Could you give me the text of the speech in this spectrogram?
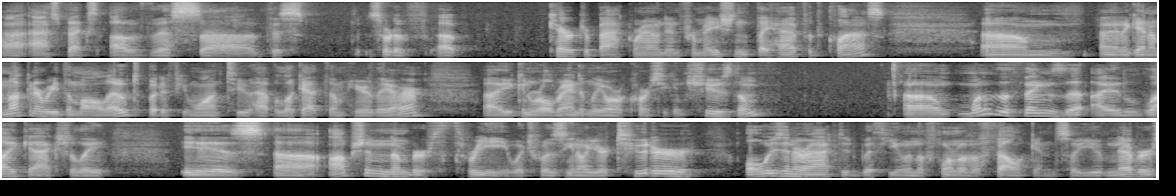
uh, aspects of this uh, this sort of character background information that they have for the class. Um, and again, I'm not going to read them all out, but if you want to have a look at them, here they are. you can roll randomly, or of course, you can choose them. Um, one of the things that I like actually is uh, option number three, which was you know your tutor always interacted with you in the form of a falcon, so you've never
